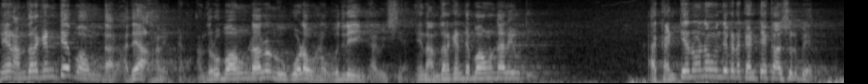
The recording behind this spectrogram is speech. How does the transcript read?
నేను అందరికంటే బాగుండాలి. అదే అహం ఇక్కడ. అందరూ బాగుండాలో నువ్వు కూడా ఉన్నావు వదిలే ఇంకా విషయం. నేను అందరికంటే బాగుండాలి ఏమిటి? ఆ కంటేలోనే ఉంది ఇక్కడ కంటే కాసుల పేరు.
